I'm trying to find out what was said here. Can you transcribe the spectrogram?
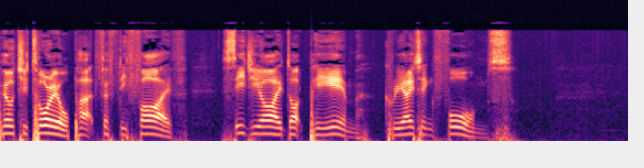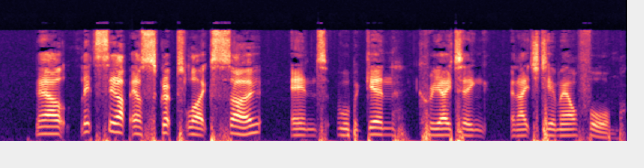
Perl tutorial part 55 CGI.pm creating forms. Now let's set up our script like so and we'll begin creating an HTML form.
